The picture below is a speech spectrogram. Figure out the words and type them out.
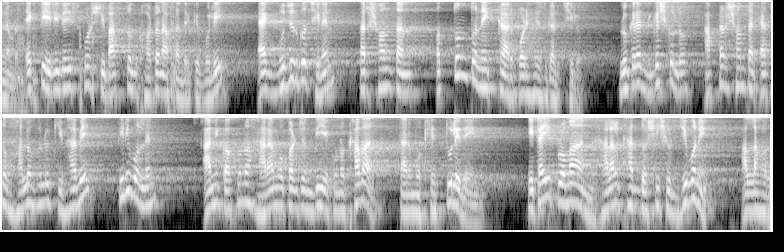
নম্বর, একটি হৃদয়স্পর্শী বাস্তব ঘটনা আপনাদেরকে বলি। এক বুজুর্গ ছিলেন, তার সন্তান অত্যন্ত নেককার পরহেজগার ছিল। লোকেরা জিজ্ঞেস করল, আপনার সন্তান এত ভালো হলো কীভাবে? তিনি বললেন, আমি কখনো হারাম উপার্জন দিয়ে কোনো খাবার তার মুখে তুলে দেইনি। এটাই প্রমাণ হালাল খাদ্য শিশুর জীবনে আল্লাহর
